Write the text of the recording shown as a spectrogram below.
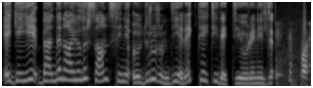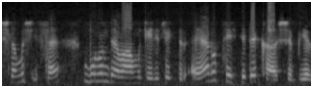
Ege'yi benden ayrılırsan seni öldürürüm diyerek tehdit ettiği öğrenildi. tehdit başlamış ise bunun devamı gelecektir. Eğer o tehdide karşı bir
